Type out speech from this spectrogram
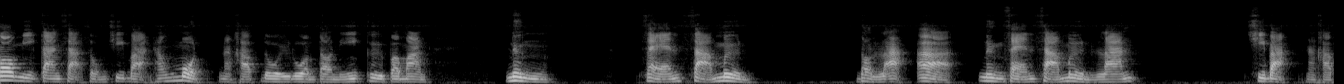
ก็มีการสะสมชิบะทั้งหมดนะครับ โดยรวมตอนนี้คือประมาณ1แสนสามหมื่นดอลลาร์ อ่าหนึ่งแสนสามหมื่นล้านชิบะนะครับ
